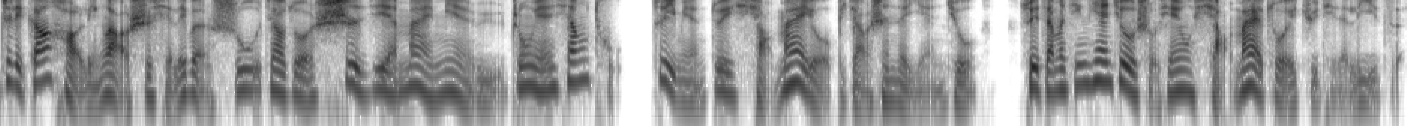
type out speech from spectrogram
这里刚好林老师写了一本书，叫做《世界麦面与中原乡土》，这里面对小麦有比较深的研究。所以咱们今天就首先用小麦作为具体的例子，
